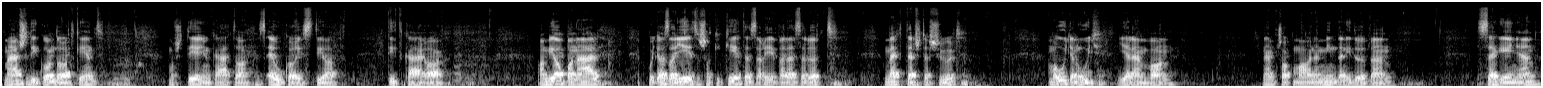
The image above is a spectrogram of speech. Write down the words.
Második gondolatként most térjünk át az eukarisztia titkára, ami abban áll, hogy az a Jézus, aki 2000 évvel ezelőtt megtestesült, ma ugyanúgy jelen van. Nem csak ma, hanem minden időben. Szegényen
